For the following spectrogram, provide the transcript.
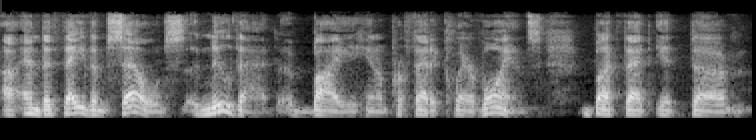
uh, and that they themselves knew that by you know prophetic clairvoyance, but that it um,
